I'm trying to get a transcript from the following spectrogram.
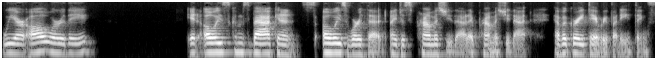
We are all worthy. It always comes back and it's always worth it. I just promise you that. I promise you that. Have a great day, everybody. Thanks.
